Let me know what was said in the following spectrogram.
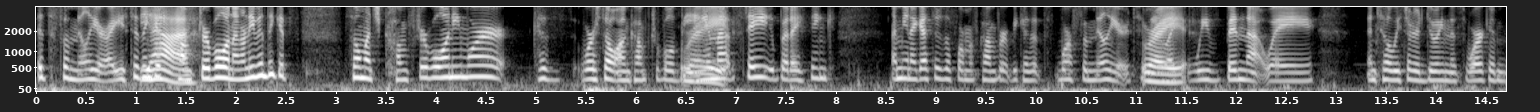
it's- familiar. I used to think Yeah. it's comfortable, and I don't even think it's so much comfortable anymore because we're so uncomfortable being in that state. But I think, I mean, I guess there's a form of comfort because it's more familiar to me. Right. Like we've been that way until we started doing this work and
